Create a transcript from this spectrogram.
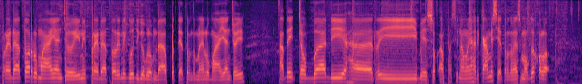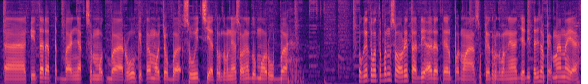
Predator lumayan cuy. Ini predator ini gue juga belum dapet ya teman-temannya. Lumayan cuy. Nanti coba di hari besok apa sih namanya? Hari Kamis ya teman-teman semoga kalau uh, kita dapat banyak semut baru kita mau coba switch ya teman-temannya. Soalnya gue mau rubah Oke teman-teman sorry tadi ada telepon masuk ya teman-temannya. Jadi tadi sampai mana ya?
